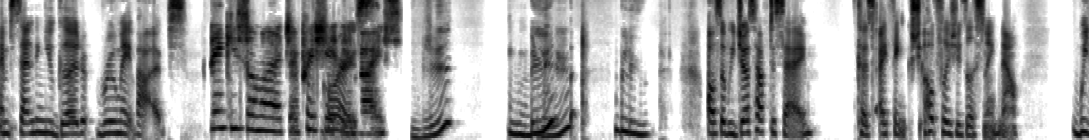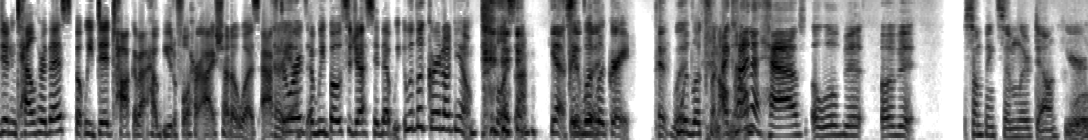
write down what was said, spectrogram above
I'm sending you good roommate vibes. Thank you so much. I appreciate the advice. Bloop. Bloop. Bloop. Also, we just have to say, because I think she, hopefully she's listening now. We didn't tell her this, but we did talk about how beautiful her eyeshadow was afterwards. Oh, yeah. And we both suggested that we, it would look great on you, Melissa. yes, it, it would. would. look great. It would, would look phenomenal. I kind of have a little bit of it, something similar down here,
